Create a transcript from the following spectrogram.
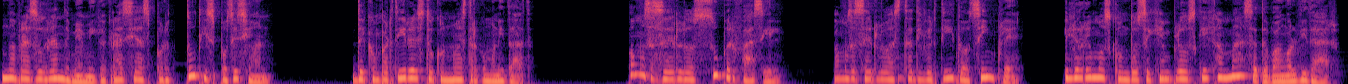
Un abrazo grande mi amiga, gracias por tu disposición de compartir esto con nuestra comunidad. Vamos a hacerlo súper fácil. Vamos a hacerlo hasta divertido, simple. Y lo haremos con dos ejemplos que jamás se te van a olvidar.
